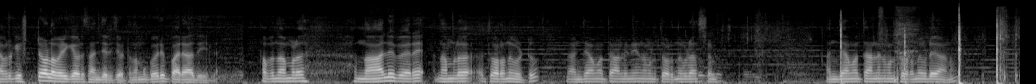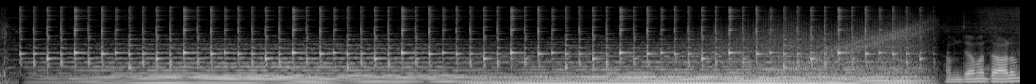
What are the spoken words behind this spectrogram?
അവർക്ക് ഇഷ്ടമുള്ള വഴിക്ക് അവർ സഞ്ചരിച്ചോട്ടെ നമുക്കൊരു പരാതിയില്ല. അപ്പോൾ നമ്മൾ നാല് പേരെ നമ്മൾ തുറന്നു വിട്ടു. അഞ്ചാമത്തെ ആളിനെ നമ്മൾ തുറന്നു വിടാൻ ശ്രമിച്ചു അഞ്ചാമത്തെ ആളിനെ നമ്മൾ തുറന്നു വിടുകയാണ്. അഞ്ചാമത്തെ ആളും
